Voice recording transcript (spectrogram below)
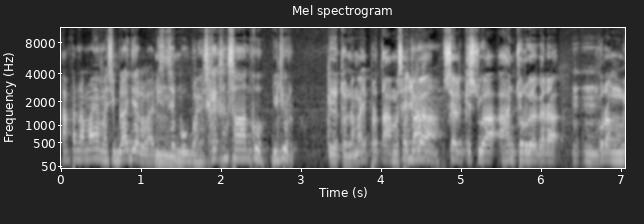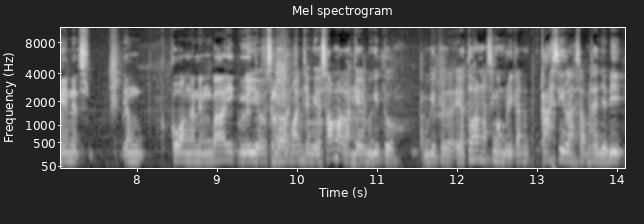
apa namanya masih belajar lah. Di situ saya banyak sekali kesalahanku, jujur. Iya tuh namanya pertama. Saya Pertama. juga selkis juga hancur gara-gara kurang manage yang keuangan yang baik gitu, Iya segala macam ya sama lah kayak begitu. Begitu. Ya Tuhan masih memberikan kasih lah sama saya. Jadi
